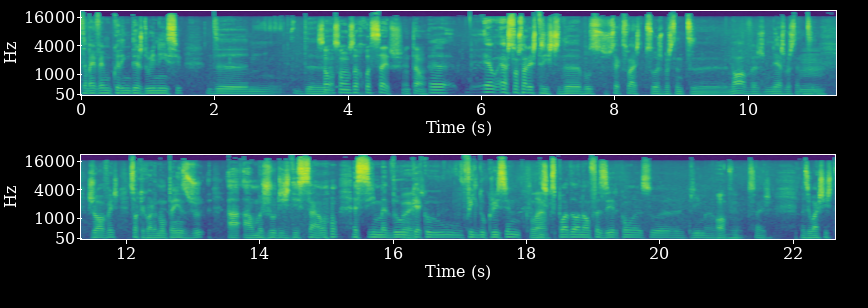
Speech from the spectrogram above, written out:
também vêm um bocadinho desde o início de. de São, são os arruaceiros, então. é, estas são histórias tristes de abusos sexuais de pessoas bastante novas, mulheres bastante Hum. jovens, só que agora não tens. ju- Há, há uma jurisdição acima do Pois. que é que o filho do Christian Claro. diz que se pode ou não fazer com a sua prima, ou Óbvio. o que seja. Mas eu acho isto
